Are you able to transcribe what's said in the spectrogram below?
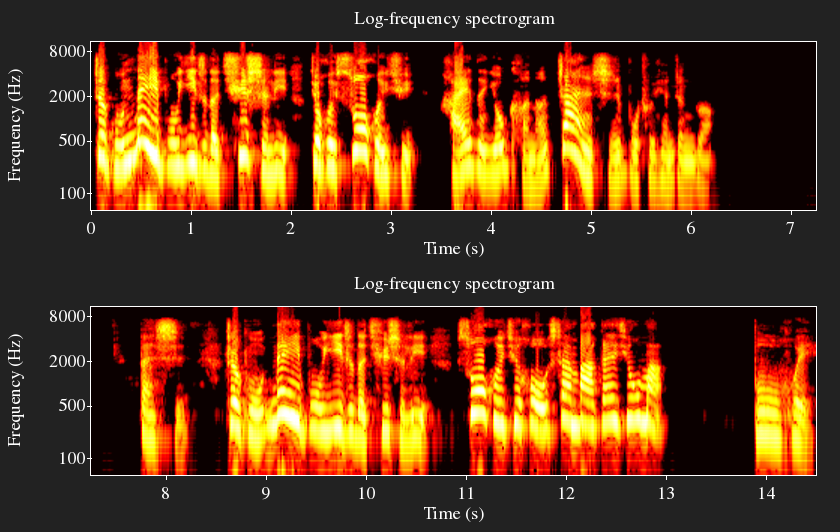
这股内部意志的驱使力就会缩回去，孩子有可能暂时不出现症状。但是，这股内部意志的驱使力缩回去后善罢甘休吗？不会，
